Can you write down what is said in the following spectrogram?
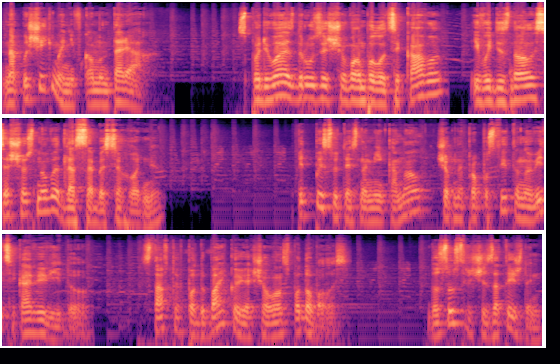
напишіть мені в коментарях. Сподіваюсь, друзі, що вам було цікаво і ви дізналися щось нове для себе сьогодні. Підписуйтесь на мій канал, щоб не пропустити нові цікаві відео. Ставте вподобайку, якщо вам сподобалось. До зустрічі за тиждень!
